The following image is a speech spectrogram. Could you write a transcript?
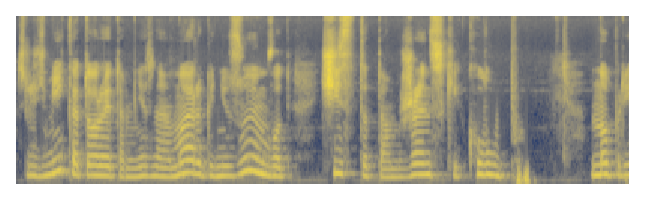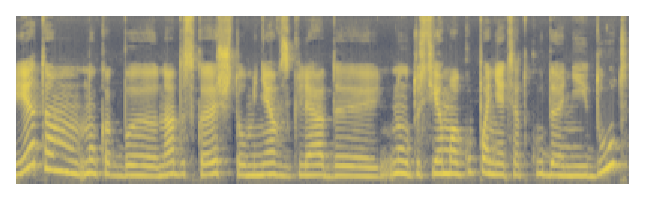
с людьми, которые, там, не знаю, мы организуем вот чисто там женский клуб, но при этом, ну, как бы надо сказать, что у меня взгляды, ну, то есть я могу понять, откуда они идут,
